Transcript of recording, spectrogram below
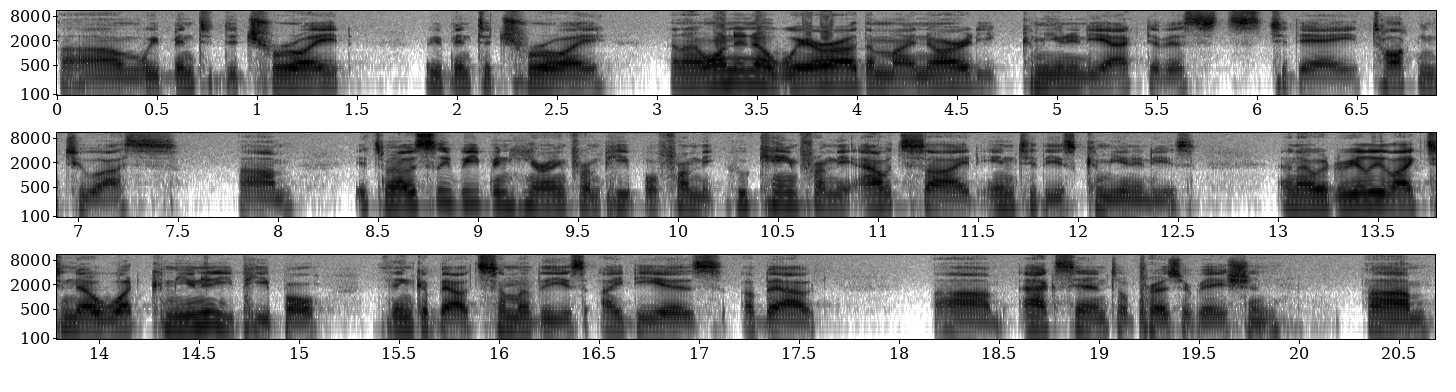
um, we've been to Detroit, we've been to Troy, and I want to know where are the minority community activists today talking to us. Um, it's mostly we've been hearing from people from the, who came from the outside into these communities. And I would really like to know what community people think about some of these ideas about um, accidental preservation. Um,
